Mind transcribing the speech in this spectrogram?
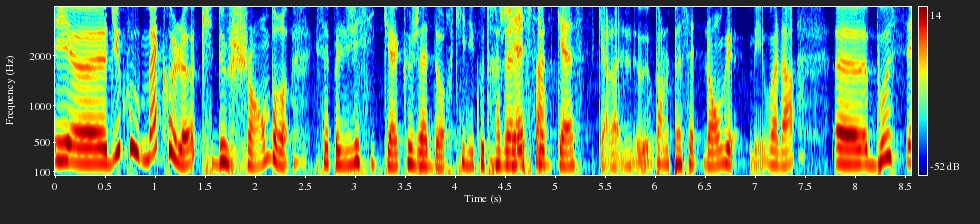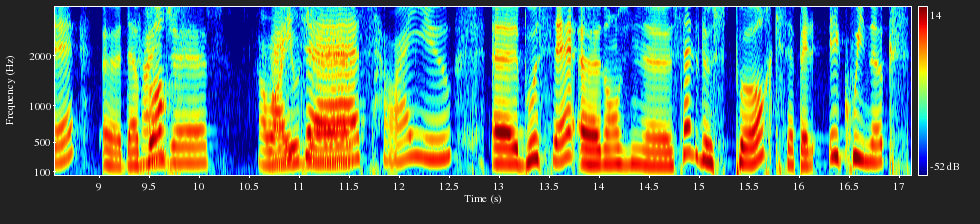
Et euh, du coup, ma coloc de chambre, qui s'appelle Jessica, que j'adore, qui n'écoutera jamais Jess. ce podcast, car elle ne parle pas cette langue, mais voilà, euh, bossait euh, d'abord Jess. How Hi Jess, how are you? Euh, bossait euh, dans une salle de sport qui s'appelle Equinox,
